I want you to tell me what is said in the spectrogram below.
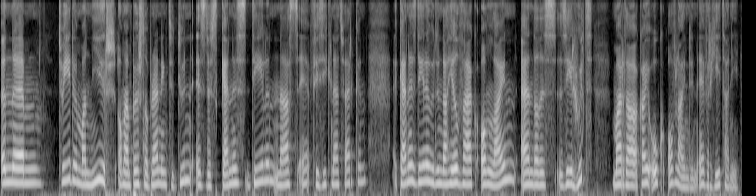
Een um, tweede manier om aan personal branding te doen is dus kennis delen naast eh, fysiek netwerken. Kennis delen, we doen dat heel vaak online en dat is zeer goed, maar dat kan je ook offline doen, eh, vergeet dat niet.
